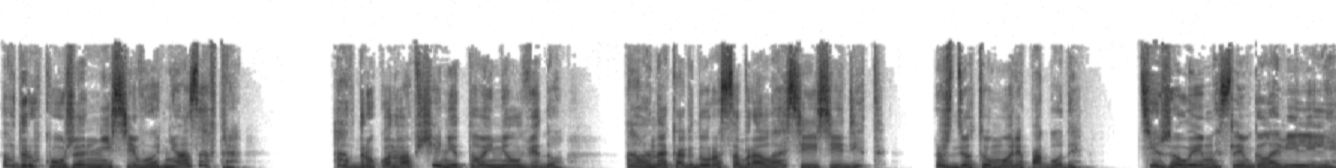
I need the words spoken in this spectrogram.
Вдруг ужин не сегодня, а завтра? А вдруг он вообще не то имел в виду, а она как дура собралась и сидит, ждет у моря погоды? Тяжелые мысли в голове Лили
